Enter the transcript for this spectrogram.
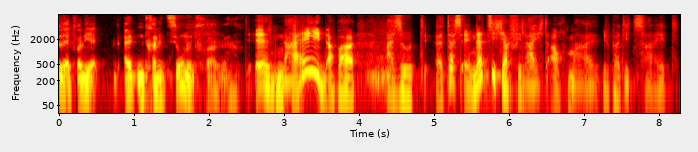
du etwa die alten Traditionen in Frage? Äh, nein, aber also das ändert sich ja vielleicht auch mal über die Zeit.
